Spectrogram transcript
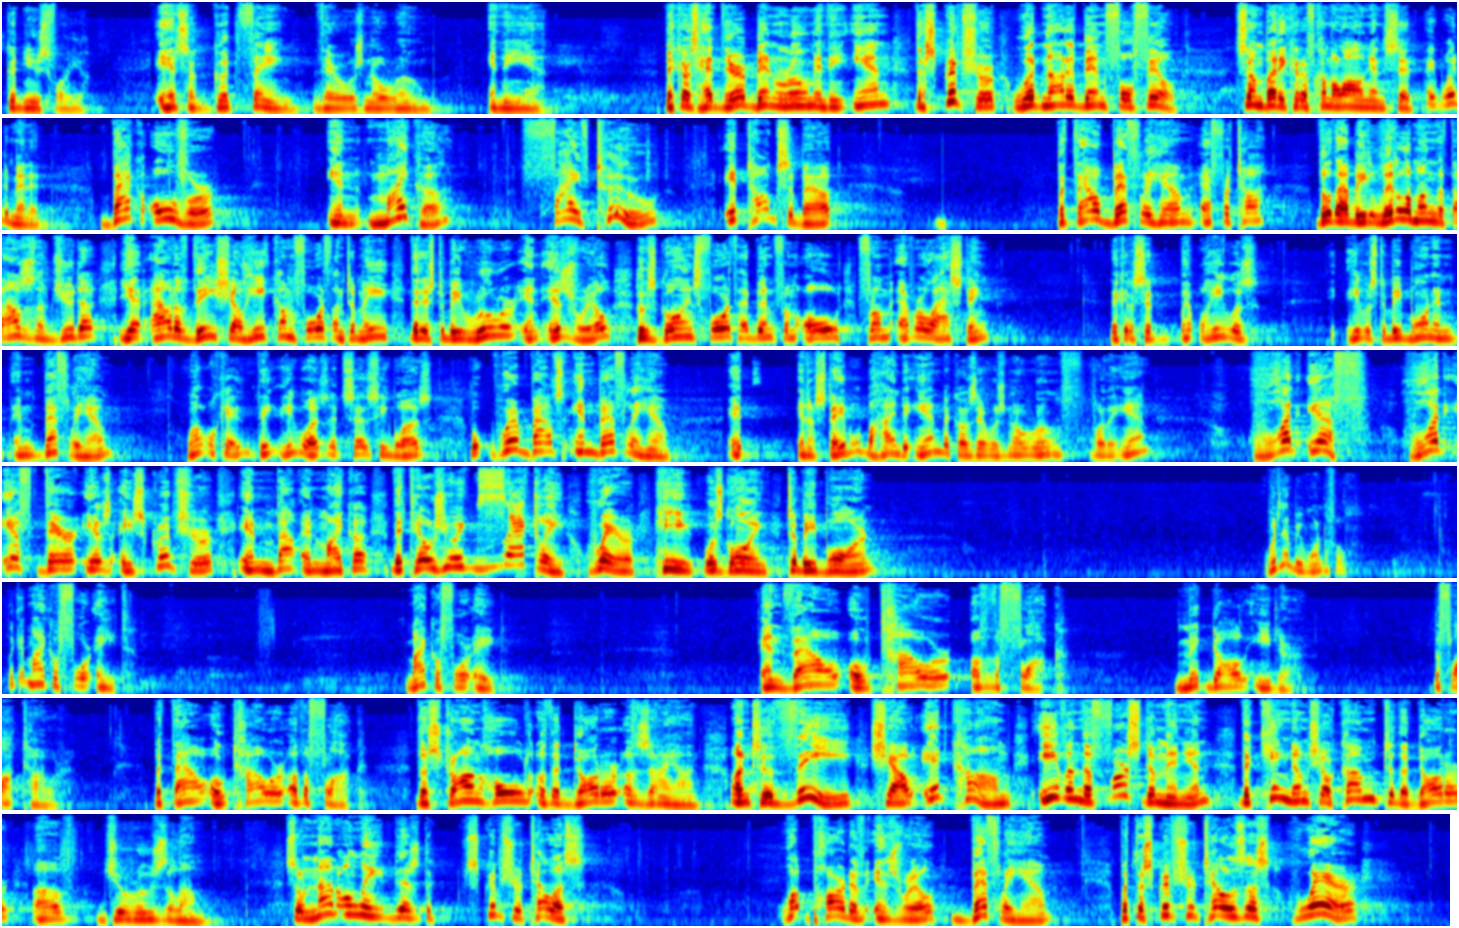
good news for you. It's a good thing there was no room in the inn. Because had there been room in the inn, the scripture would not have been fulfilled. Somebody could have come along and said, hey, wait a minute. Back over in Micah 5 2, it talks about, but thou, Bethlehem Ephratah, Though thou be little among the thousands of Judah, yet out of thee shall he come forth unto me that is to be ruler in Israel, whose goings forth have been from old, from everlasting. They could have said, well, he was, he was to be born in, in Bethlehem. Well, okay, he, was. It says he was. But whereabouts in Bethlehem? It, in a stable behind the inn because there was no room for the inn? What if What if there is a scripture in, in Micah that tells you exactly where he was going to be born? Wouldn't that be wonderful? Look at Micah 4 8. Micah 4 8. And thou, O tower of the flock, Migdal Eder, the flock tower. But thou, O tower of the flock, the stronghold of the daughter of Zion, unto thee shall it come, even the first dominion, the kingdom shall come to the daughter of Jerusalem. So not only does the scripture tell us what part of Israel, Bethlehem, but the scripture tells us where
